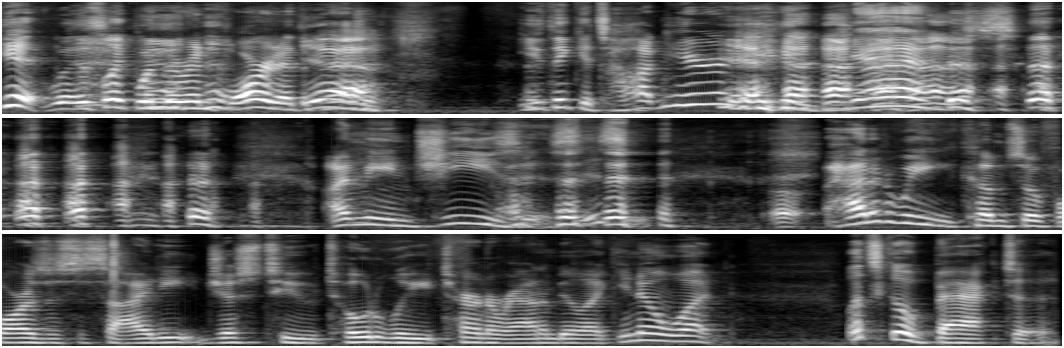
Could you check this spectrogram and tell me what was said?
Yeah, well, it's like when they're in Florida at the Yeah. You think it's hot in here? Yeah. yes. I mean, Jesus. Uh, how did we come so far as a society just to totally turn around and be like, you know what? Let's go back to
